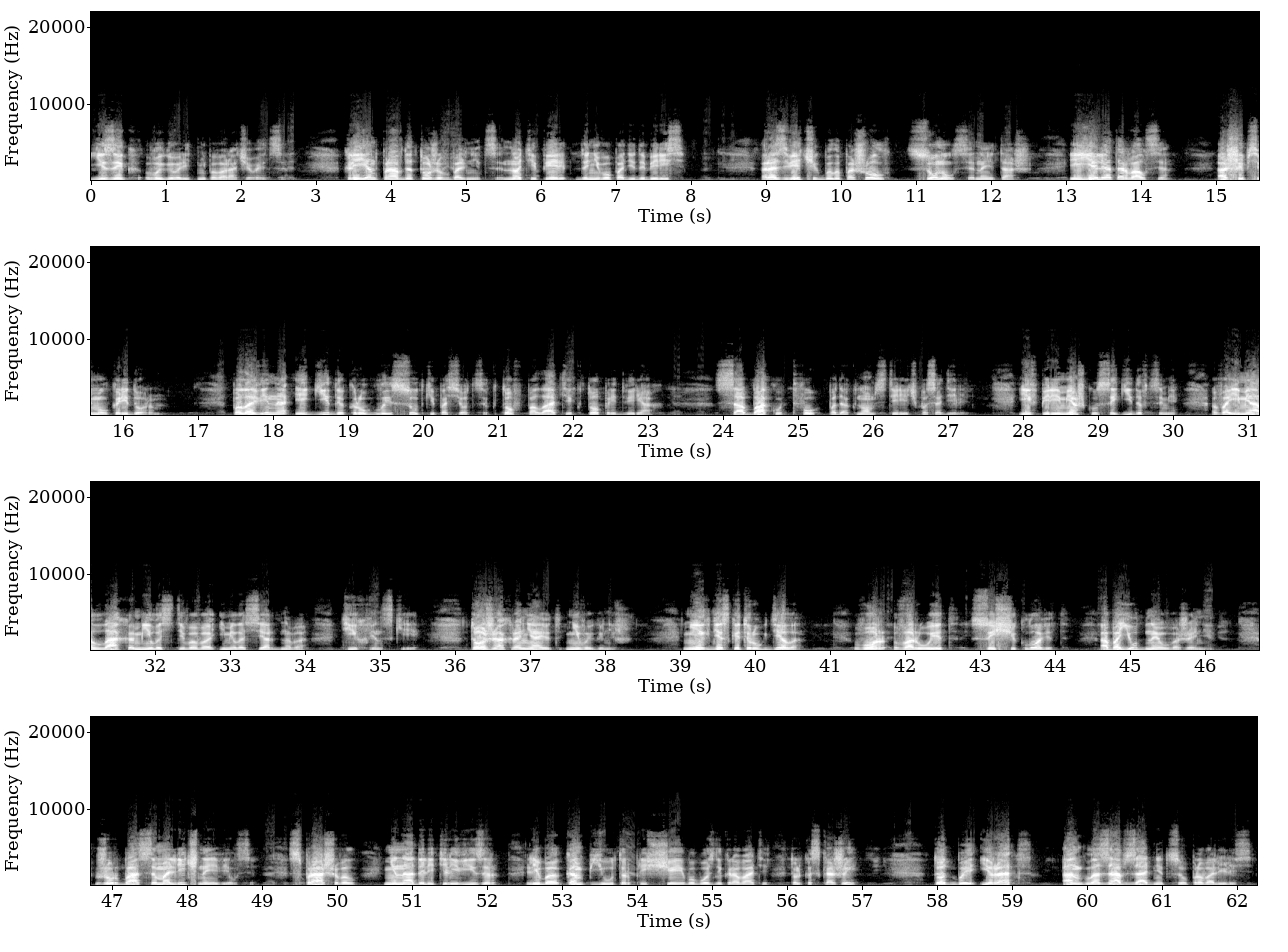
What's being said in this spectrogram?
Язык выговорить не поворачивается. Клиент, правда, тоже в больнице, но теперь до него поди доберись. Разведчик было пошел, сунулся на этаж и еле оторвался. Ошибся, мол, коридором. Половина эгиды круглые сутки пасется, кто в палате, кто при дверях. Собаку тфу под окном стеречь посадили. И вперемешку с эгидовцами во имя Аллаха милостивого и милосердного тихвинские тоже охраняют, не выгонишь. Них, дескать, рук дело. Вор ворует, сыщик ловит. Обоюдное уважение. Журба самолично явился, спрашивал, не надо ли телевизор, либо компьютер Плещееву возле кровати, только скажи. Тот бы и рад, ан глаза в задницу провалились.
